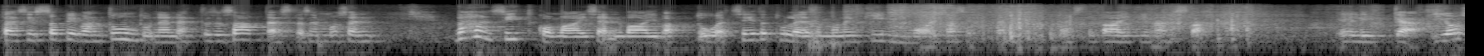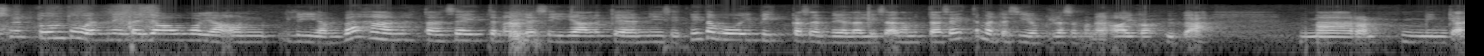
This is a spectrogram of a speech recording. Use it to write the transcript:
tai siis sopivan tuntunen, että sä saat tästä semmoisen vähän sitkomaisen vaivattuu, että siitä tulee semmoinen kimmoisa sitten tästä taikinasta. Eli jos nyt tuntuu, että niitä jauhoja on liian vähän tämän seitsemän desin jälkeen, niin sitten niitä voi pikkasen vielä lisätä, mutta tämä seitsemän desi on kyllä semmoinen aika hyvä määrä, minkä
